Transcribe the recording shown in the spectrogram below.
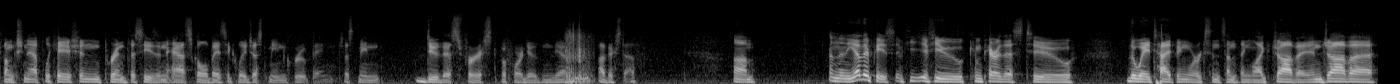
function application. Parentheses in Haskell basically just mean grouping, just mean do this first before doing the other, other stuff. Um, and then the other piece, if you, if you compare this to the way typing works in something like Java, in Java,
